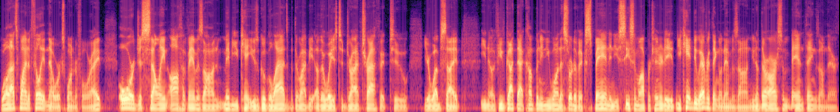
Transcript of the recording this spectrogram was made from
Well, that's why an affiliate network's wonderful, right? Or just selling off of Amazon. Maybe you can't use Google Ads, but there might be other ways to drive traffic to your website. You know, if you've got that company and you want to sort of expand and you see some opportunity, you can't do everything on Amazon. You know, there are some banned things on there.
